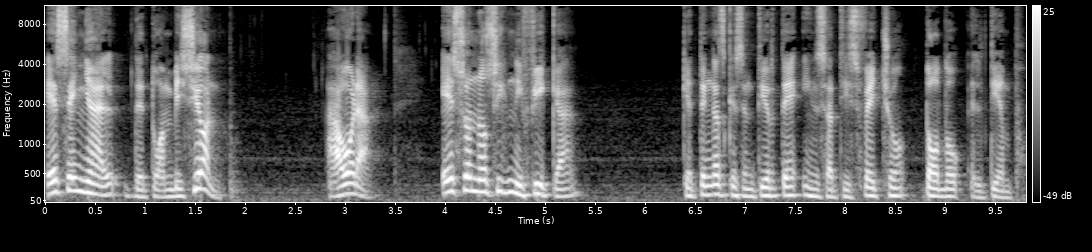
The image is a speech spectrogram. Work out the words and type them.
es señal de tu ambición. Ahora, eso no significa que tengas que sentirte insatisfecho todo el tiempo.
